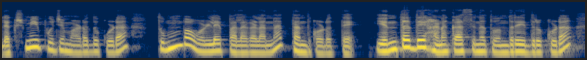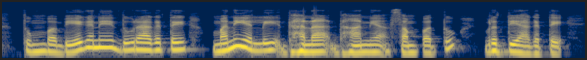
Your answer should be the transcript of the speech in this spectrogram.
ಲಕ್ಷ್ಮೀ ಪೂಜೆ ಮಾಡೋದು ಕೂಡ ತುಂಬಾ ಒಳ್ಳೆ ಫಲಗಳನ್ನ ತಂದುಕೊಡುತ್ತೆ. ಎಂಥದ್ದೇ ಹಣಕಾಸಿನ ತೊಂದರೆ ಇದ್ರೂ ಕೂಡ ತುಂಬಾ ಬೇಗನೆ ದೂರ ಆಗತ್ತೆ. ಮನೆಯಲ್ಲಿ ಧನ, ಧಾನ್ಯ, ಸಂಪತ್ತು ವೃದ್ಧಿಯಾಗತ್ತೆ.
